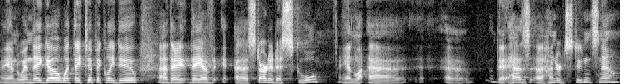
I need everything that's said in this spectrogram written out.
And when they go, what they typically do, uh, they, they have uh, started a school and that has 100 students now.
